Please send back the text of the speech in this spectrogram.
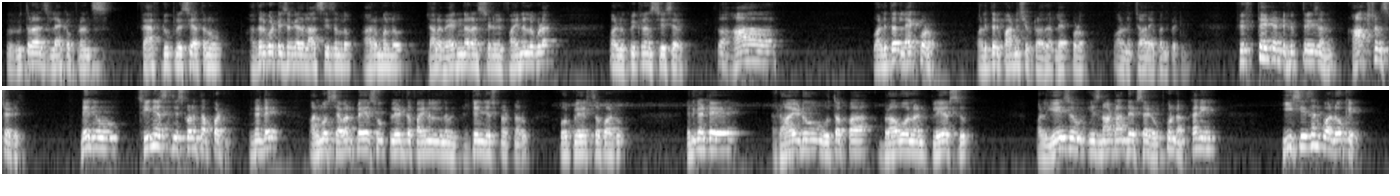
Ruturaj lack of runs Faf du Plessis అతను అదర్ కొట్టేశారు కదా లాస్ట్ సీజన్లో ఆరంభంలో. చాలా వేగంగా రన్స్ చేయడం ఫైనల్లో కూడా వాళ్ళు క్విక్ రన్స్ చేశారు. సో ఆ వాళ్ళిద్దరు లేకపోవడం వాళ్ళిద్దరి పార్ట్నర్షిప్ అదర్ లేకపోవడం వాళ్ళని చాలా ఇబ్బంది పెట్టింది. ఫిఫ్త్ ఏంటంటే ఫిఫ్త్ రీజన్ ఆక్షన్ స్ట్రాటజీ నేను సీనియర్స్ తీసుకోవడం తప్పట్ను ఎందుకంటే almost seven players who played the final retain చేసుకున్నట్టున్నారు. Four ప్లేయర్స్తో పాటు. ఎందుకంటే రాయుడు ఉతప్ప బ్రావో లాంటి ప్లేయర్స్ వాళ్ళ age is not on their side ఒప్పుకుంటాను. కానీ ఈ సీజన్కి వాళ్ళు okay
